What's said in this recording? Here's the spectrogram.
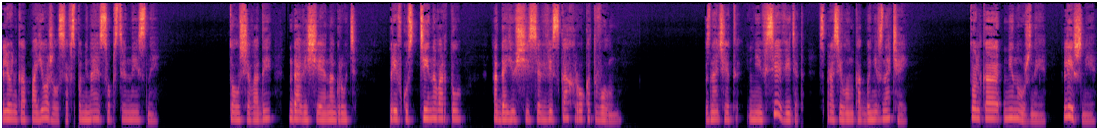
Ленька поежился, вспоминая собственные сны. Толща воды, давящая на грудь, привкус тина во рту, отдающийся в висках рокот волн. «Значит, не все видят?» — спросил он как бы невзначай. «Только ненужные, лишние.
